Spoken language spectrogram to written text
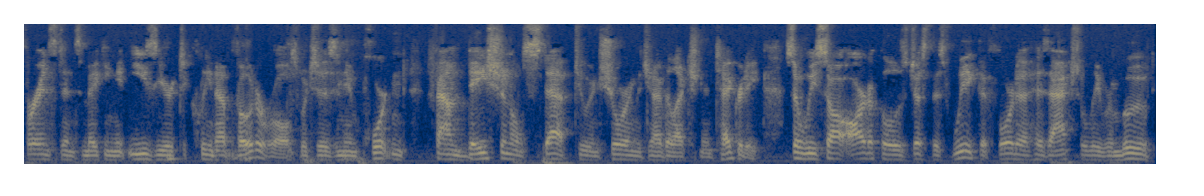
for instance, making it easier to clean up voter rolls, which is an important foundational step to ensuring that you have election integrity. So we saw articles just this week that Florida has actually removed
